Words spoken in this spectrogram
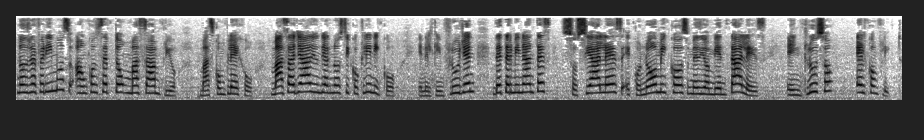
nos referimos a un concepto más amplio, más complejo, más allá de un diagnóstico clínico, en el que influyen determinantes sociales, económicos, medioambientales e incluso el conflicto.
